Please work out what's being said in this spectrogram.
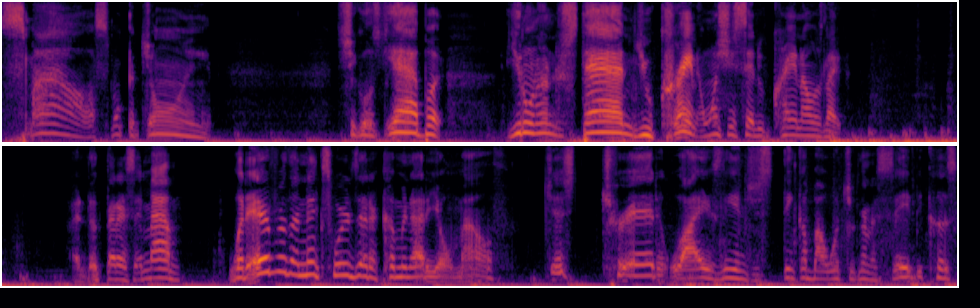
smile, smoke a joint. She goes, yeah, but you don't understand Ukraine. And once she said Ukraine, I was like, I looked at her, I said, ma'am, whatever the next words that are coming out of your mouth, just tread wisely and just think about what you're going to say because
